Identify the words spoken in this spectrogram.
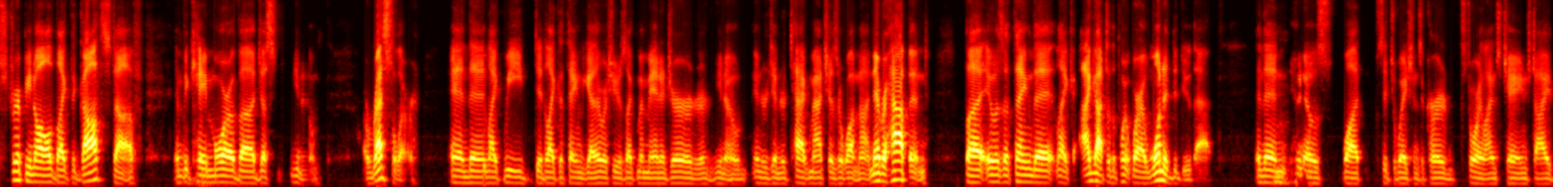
stripping all of like the goth stuff and became more of a just you know a wrestler. And then like we did like a thing together where she was like my manager or you know intergender tag matches or whatnot. It never happened, but it was a thing that like I got to the point where I wanted to do that. And then who knows what situations occurred, storylines changed. I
